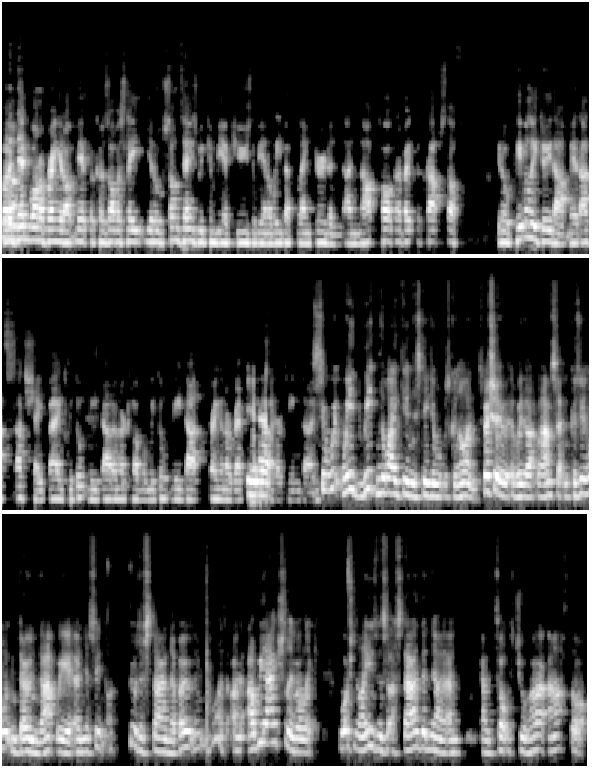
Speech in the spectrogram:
but I did want to bring it up, mate, because obviously, you know, sometimes we can be accused of being a wee bit blinkered and, and not talking about the crap stuff. You know, people who do that, mate, that's that's shape bags. We don't need that in our club, and we don't need that bringing our reputation yeah. of our team down. So we, we, we had no idea in the stadium what was going on, especially with where I'm sitting, because you're looking down that way and you're saying, oh, people just standing about. And what? Are we actually were like watching the lines and sort of standing there and, and talk to Joe Hart? And I thought,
